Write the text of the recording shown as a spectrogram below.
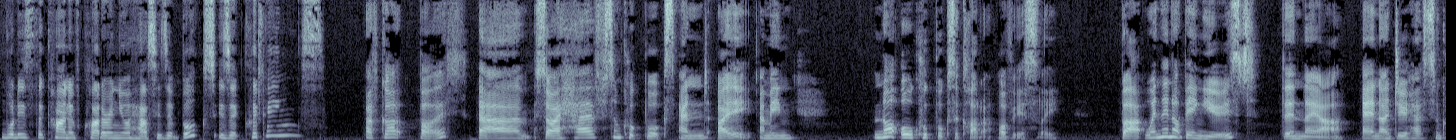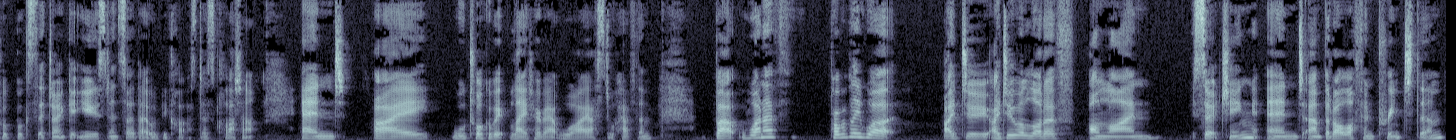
What is the kind of clutter in your house? Is it books? Is it clippings? I've got both. Um, so I have some cookbooks, and I, I mean, not all cookbooks are clutter, obviously, but when they're not being used, then they are. And I do have some cookbooks that don't get used, and so they would be classed as clutter. And I will talk a bit later about why I still have them. But one of probably what I do, I do a lot of online searching, and um, but I'll often print them,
